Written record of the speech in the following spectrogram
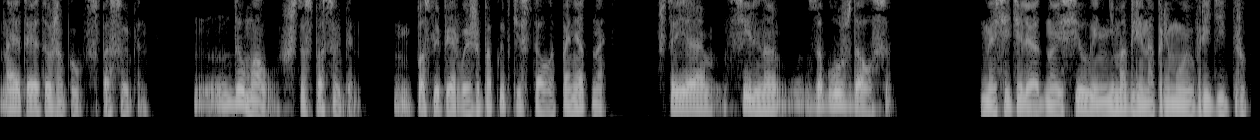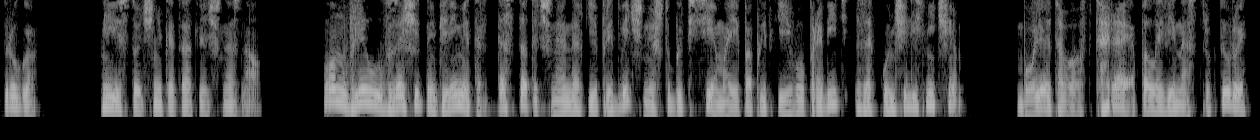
На это я тоже был способен. Думал, что способен. После первой же попытки стало понятно, что я сильно заблуждался. Носители одной силы не могли напрямую вредить друг другу, и источник это отлично знал. Он влил в защитный периметр достаточно энергии предвечной, чтобы все мои попытки его пробить закончились ничем. Более того, вторая половина структуры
